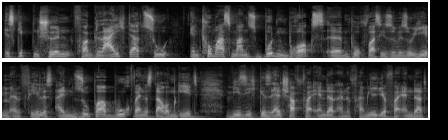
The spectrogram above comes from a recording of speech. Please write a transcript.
Es gibt einen schönen Vergleich dazu in Thomas Manns Buddenbrocks, äh, ein Buch, was ich sowieso jedem empfehle, ist ein super Buch, wenn es darum geht, wie sich Gesellschaft verändert, eine Familie verändert,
